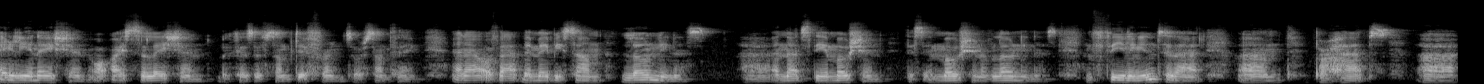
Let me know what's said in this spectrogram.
alienation or isolation because of some difference or something. And out of that, there may be some loneliness. Uh, and that's the emotion, this emotion of loneliness. And feeling into that, um, perhaps uh,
